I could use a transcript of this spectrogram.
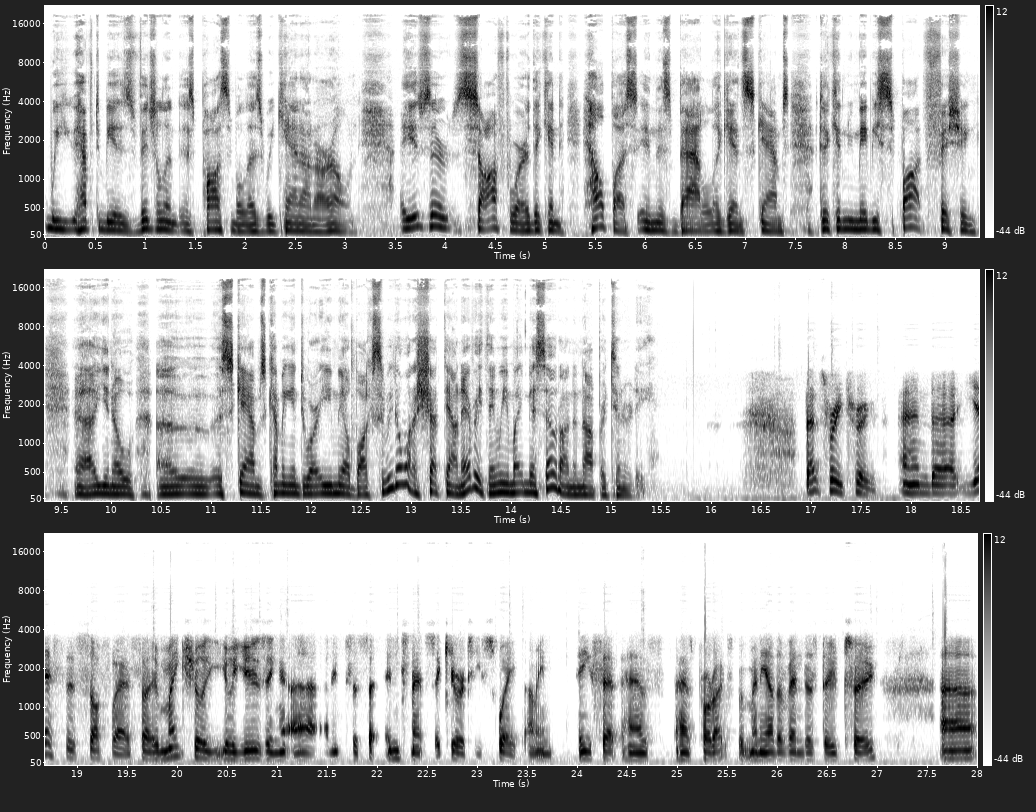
we have to be as vigilant as possible as we can on our own. Is there software that can help us in this battle against scams? That can maybe spot phishing, uh, you know, uh, scams coming into our email box? So we don't want to shut down everything. We might miss out on an opportunity. That's very true. And uh, yes, there's software. So make sure you're using uh, an inter- internet security suite. I mean, ESET has, has products, but many other vendors do too. Uh,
